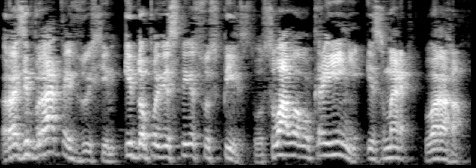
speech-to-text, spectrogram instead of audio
розібратись з усім і доповісти суспільству. Слава Україні і смерть ворогам!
